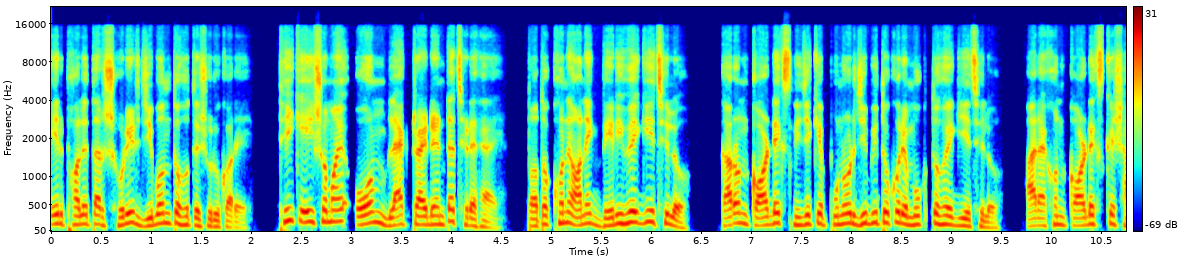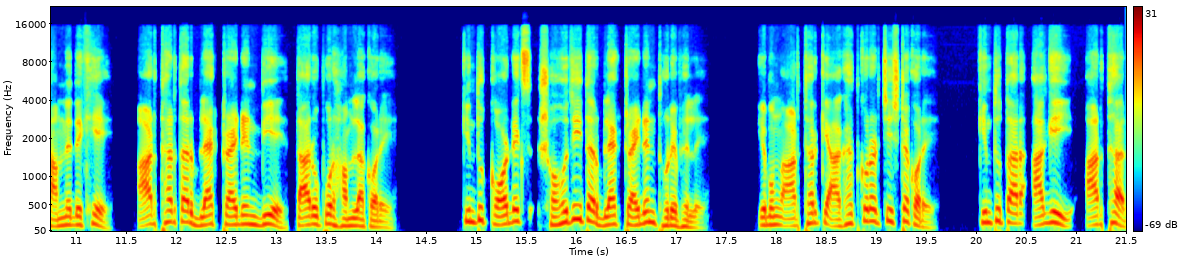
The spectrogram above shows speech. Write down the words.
এর ফলে তার শরীর জীবন্ত হতে শুরু করে। ঠিক এই সময় ওম ব্ল্যাক ট্রাইডেন্টটা ছেড়ে দেয়। ততক্ষণে অনেক দেরি হয়ে গিয়েছিল, কারণ কর্ডেক্স নিজেকে পুনর্জীবিত করে মুক্ত হয়ে গিয়েছিল, আর এখন কর্ডেক্সকে সামনে দেখে আর্থার তার ব্ল্যাক ট্রাইডেন্ট দিয়ে তার উপর হামলা করে। কিন্তু কর্ডেক্স সহজেই তার ব্ল্যাক ট্রাইডেন্ট ধরে ফেলে এবং আর্থারকে আঘাত করার চেষ্টা করে, কিন্তু তার আগেই আর্থার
